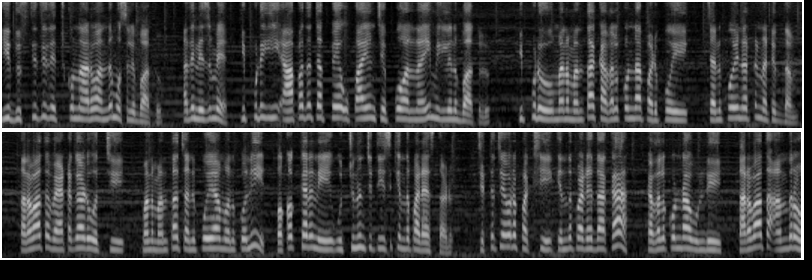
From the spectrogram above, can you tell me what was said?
ఈ దుస్థితి తెచ్చుకున్నారు అంది ముసలిబాతు అది నిజమే. ఇప్పుడు ఈ ఆపద తప్పే ఉపాయం చెప్పు అన్నాయి మిగిలిన బాతులు. ఇప్పుడు మనమంతా కదలకుండా పడిపోయి చనిపోయినట్టు నటిద్దాం. తర్వాత వేటగాడు వచ్చి మనమంతా చనిపోయామనుకొని ఒక్కొక్కరిని ఉచ్చు నుంచి తీసి కింద పడేస్తాడు. చిట్ట చివర పక్షి కింద పడేదాకా కదలకుండా ఉండి తర్వాత అందరం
